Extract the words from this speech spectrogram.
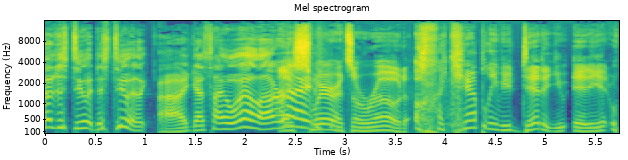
no, just do it. Just do it. Like, I guess I will. All right. I swear it's a road. Oh, I can't believe you did it, you idiot.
